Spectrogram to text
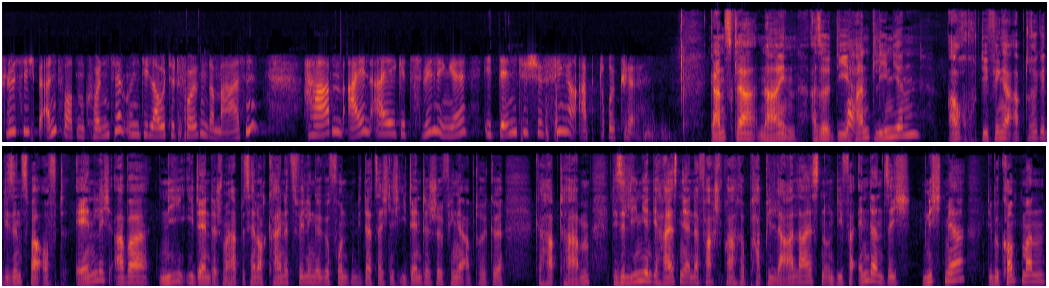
schlüssig beantworten konnte, und die lautet folgendermaßen. Haben eineiige Zwillinge identische Fingerabdrücke? Ganz klar nein. Also die Oh. Handlinien, auch die Fingerabdrücke, die sind zwar oft ähnlich, aber nie identisch. Man hat bisher noch keine Zwillinge gefunden, die tatsächlich identische Fingerabdrücke gehabt haben. Diese Linien, die heißen ja in der Fachsprache Papillarleisten und die verändern sich nicht mehr. Die bekommt man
